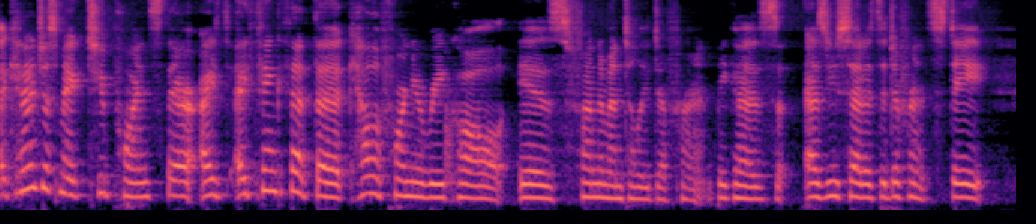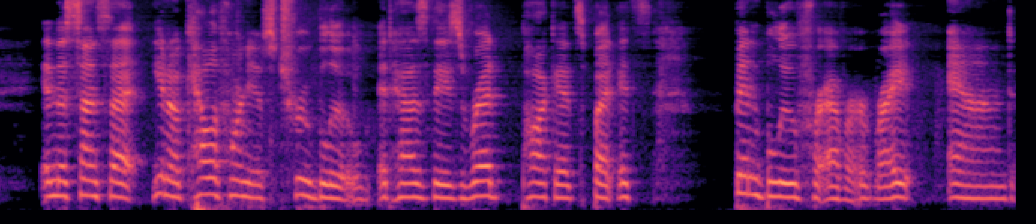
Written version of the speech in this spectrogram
Uh, can I just make two points there? I, I think that the California recall is fundamentally different because, as you said, it's a different state in the sense that, you know, California is true blue. It has these red pockets, but it's been blue forever, right? And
